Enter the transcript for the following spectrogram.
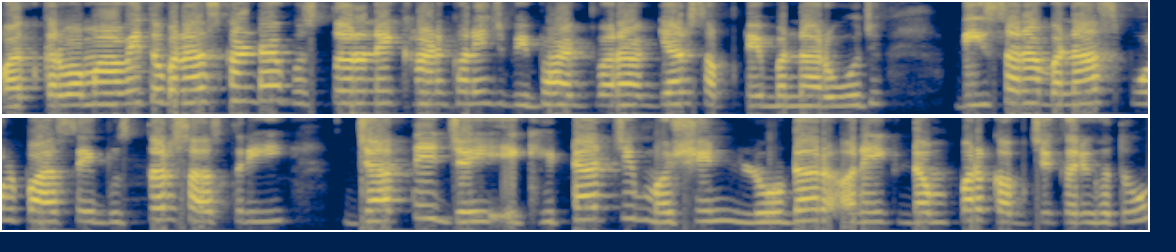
વાત કરવામાં આવે તો બનાસકાંઠા ભૂસ્તર અને ખાણ ખનિજ વિભાગ દ્વારા અગિયાર સપ્ટેમ્બરના રોજ ડીસાના બનાસ પુલ પાસે ભૂસ્તર શાસ્ત્રી જાતે જઈ એક હિટાચી મશીન, લોડર અને એક ડમ્પર કબજે કર્યું હતું.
